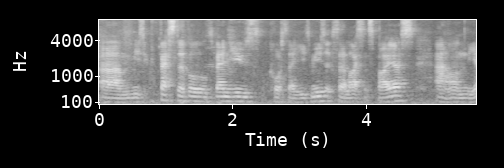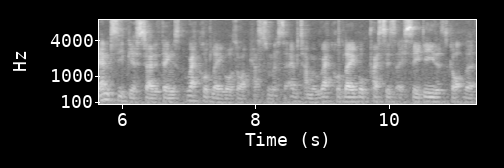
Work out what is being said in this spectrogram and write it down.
Um, music festivals, venues, of course they use music, so they're licensed by us. And on the MCPS side of things, record labels are our customers. So every time a record label presses a CD that's got the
